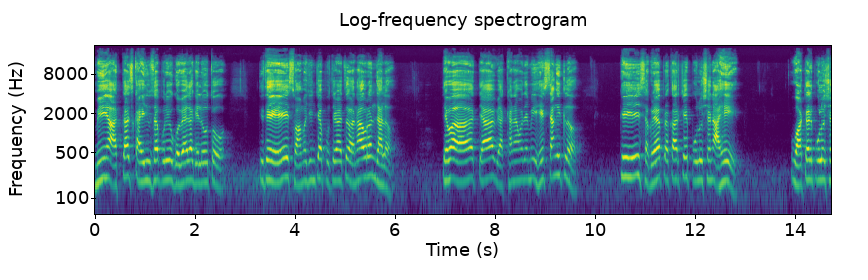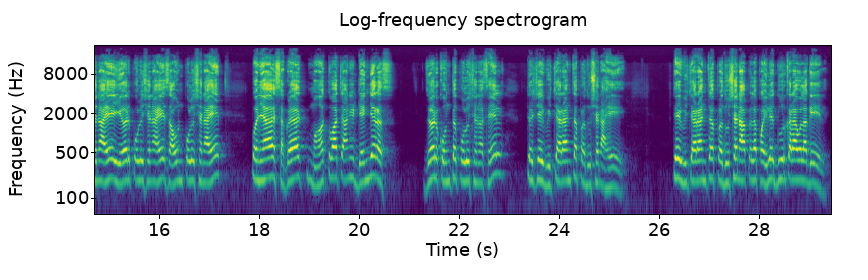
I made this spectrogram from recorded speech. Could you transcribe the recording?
मी आत्ताच काही दिवसापूर्वी गोव्याला गेलो होतो. तिथे स्वामीजींच्या पुतळ्याचं अनावरण झालं. तेव्हा त्या व्याख्यानामध्ये मी हेच सांगितलं की सगळ्या प्रकारचे पोल्युशन आहे. वॉटर पोल्युशन आहे एअर पोल्युशन आहे साऊंड पोल्युशन आहे. पण या सगळ्यात महत्त्वाचं आणि डेंजरस जर कोणतं पोल्युशन असेल तर ते विचारांचं प्रदूषण आहे. ते विचारांचं प्रदूषण आपल्याला पहिले दूर करावं लागेल.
